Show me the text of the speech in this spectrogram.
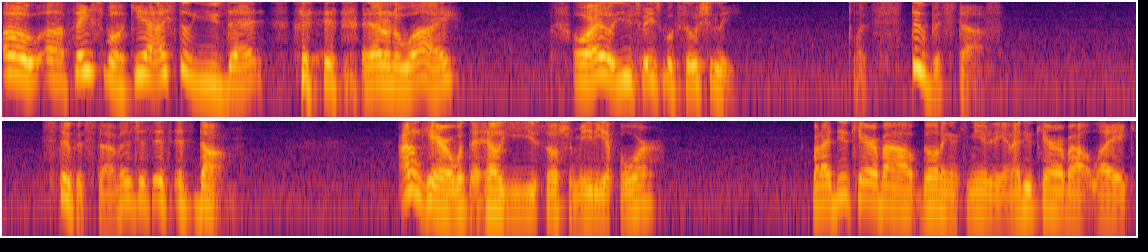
Oh, uh, Facebook. Yeah, I still use that, and I don't know why. Or I don't use Facebook socially. stupid stuff. Stupid stuff. It's just it's it's dumb. I don't care what the hell you use social media for. But I do care about building a community, and I do care about like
